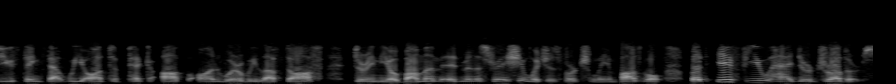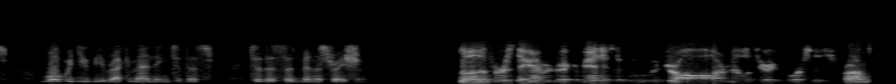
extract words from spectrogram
Do you think that we ought to pick up on where we left off during the Obama administration, which is virtually impossible? But if you had your druthers, what would you be recommending to this to this administration? Well, the first thing I would recommend is that we withdraw all our military forces from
